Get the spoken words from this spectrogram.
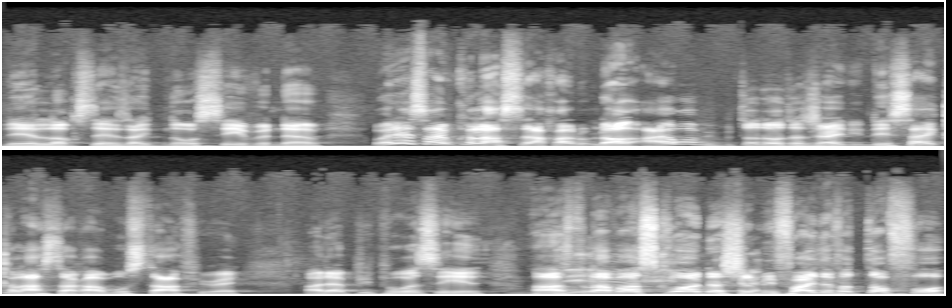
They looks there's like no saving them. When they sign no, I want people to this, right? They sign Kolasinac and Mustafi, right? Then people were saying, Arsenal have a squad that should be fighting for top four.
